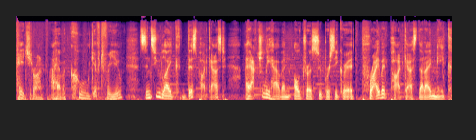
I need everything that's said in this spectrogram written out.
Hey, Sharran, I have a cool gift for you. Since you like this podcast, I actually have an ultra super secret private podcast that I make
